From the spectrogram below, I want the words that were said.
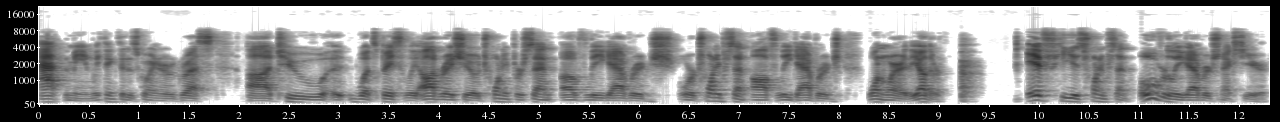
at the mean. We think that it's going to regress uh, to uh, what's basically odd ratio, 20% of league average or 20% off league average, one way or the other. If he is 20% over league average next year,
